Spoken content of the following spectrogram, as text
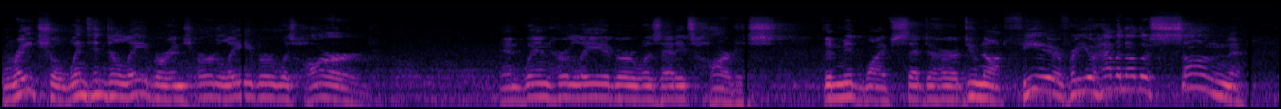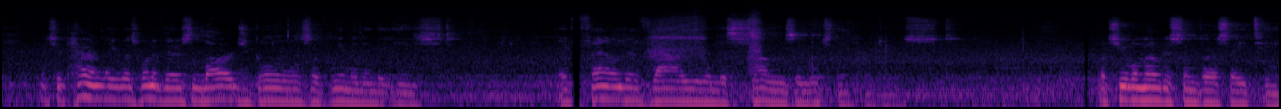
Rachel went into labor, and her labor was hard. And when her labor was at its hardest, the midwife said to her, Do not fear, for you have another son. Which apparently was one of those large goals of women in the East. They found their value in the sons in which they produced. But you will notice in verse 18,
